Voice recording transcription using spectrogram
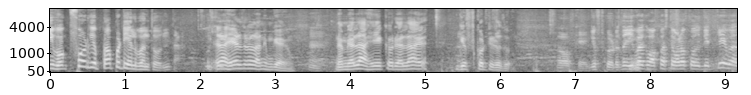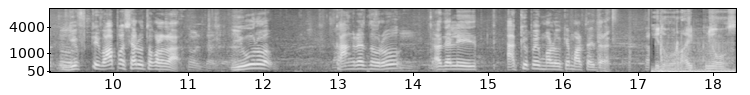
ಈ ವಕ್ಫೋರ್ಡ್ಗೆ ಪ್ರಾಪರ್ಟಿ ಎಲ್ಲಿ ಬಂತು ಅಂತ? ಎಲ್ಲ ಹೇಳಿದ್ರಲ್ಲ ನಿಮಗೆ? ನಮ್ಮೆಲ್ಲ ಹೇಕವರೆಲ್ಲ ಗಿಫ್ಟ್ ಕೊಟ್ಟಿರೋದು. ಓಕೆ ಗಿಫ್ಟ್ ಕೊಡೋದು. ಇವಾಗ ವಾಪಸ್ ತೊಗೊಳಕ್ಕೆ ಹೋಗಿದ್ದಕ್ಕೆ ಇವತ್ತು ಗಿಫ್ಟ್ ವಾಪಸ್ ಯಾರು ತೊಗೊಳಲ್ಲ. ಇವರು ಕಾಂಗ್ರೆಸ್ನವರು ಅದರಲ್ಲಿ ಆಕ್ಯುಪೈ ಮಾಡೋಕೆ ಮಾಡ್ತಾ ಇದ್ದಾರೆ. ಇದು ರೈಟ್ ನ್ಯೂಸ್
